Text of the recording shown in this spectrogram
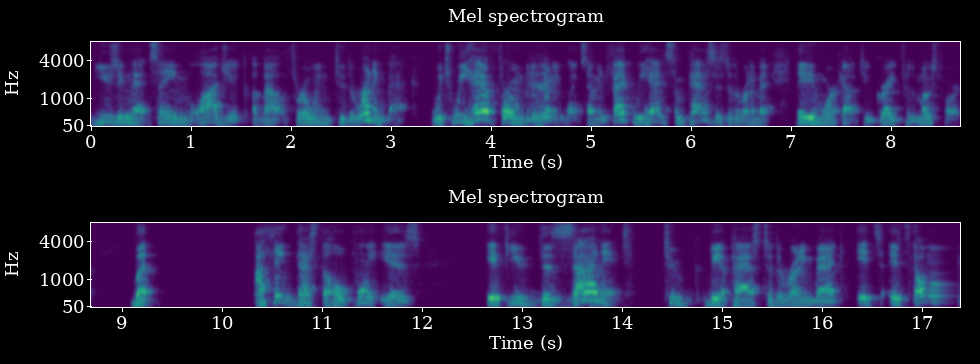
using that same logic about throwing to the running back, which we have thrown to the running back mean, in fact, we had some passes to the running back. They didn't work out too great for the most part. But I think that's the whole point is if you design it to be a pass to the running back, it's it's almost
